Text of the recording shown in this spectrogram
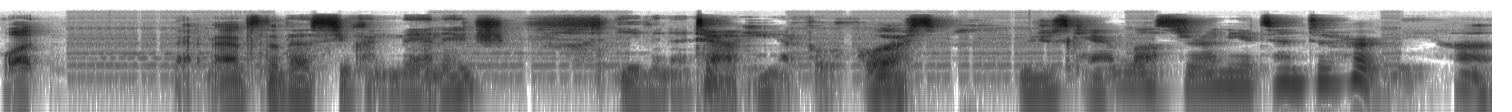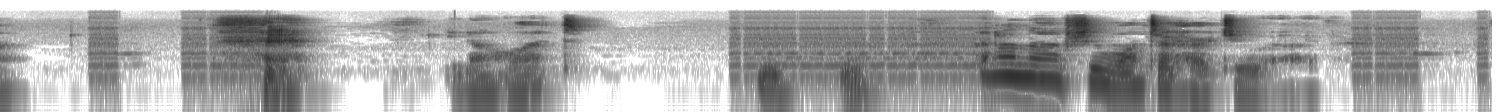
What? That, that's the best you can manage? Even attacking at full force, you just can't muster any attempt to hurt me, huh? you know what? I don't actually want to hurt you either.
